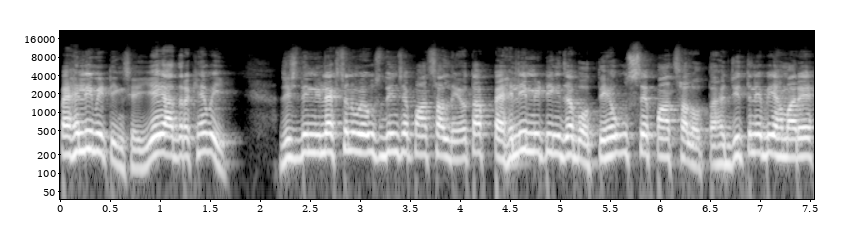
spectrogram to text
पहली मीटिंग से, ये याद रखें भाई जिस दिन इलेक्शन हुए, उस दिन से पाँच साल नहीं होता। पहली मीटिंग जब होती है, उससे पाँच साल होता है। जितने भी हमारे,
